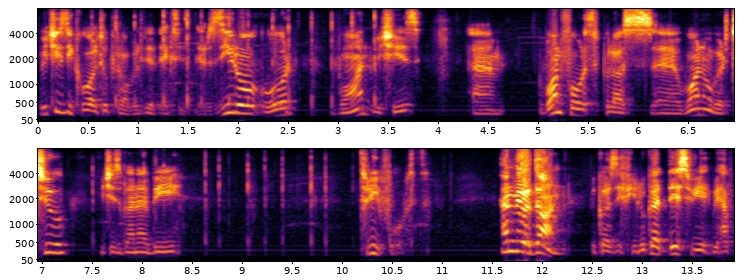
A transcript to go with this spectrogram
which is equal to probability that x is either 0 or 1 which is um, 1 fourth plus uh, 1 over 2 which is gonna be 3 fourths and we are done because if you look at this we, we have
